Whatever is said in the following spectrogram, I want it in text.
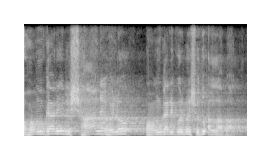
অহংকারীর শানে হইল, অহংকারী করবে শুধু আল্লাহ পাক।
